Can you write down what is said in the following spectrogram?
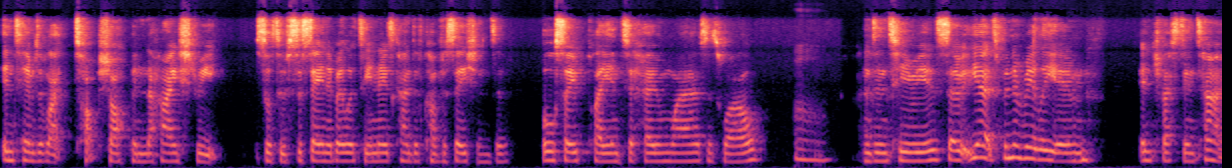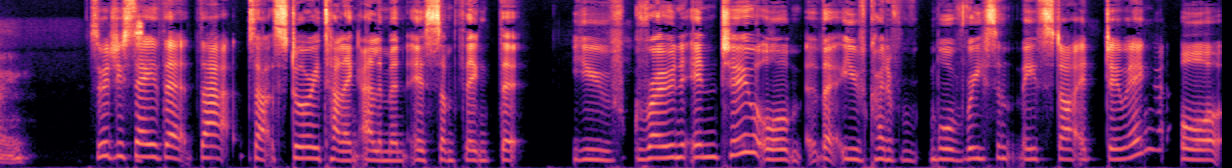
in terms of like Topshop and the high street sort of sustainability and those kind of conversations also play into homewares as well mm. and interiors so yeah it's been a really um interesting time. So would you say that that that storytelling element is something that you've grown into or that you've kind of more recently started doing or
